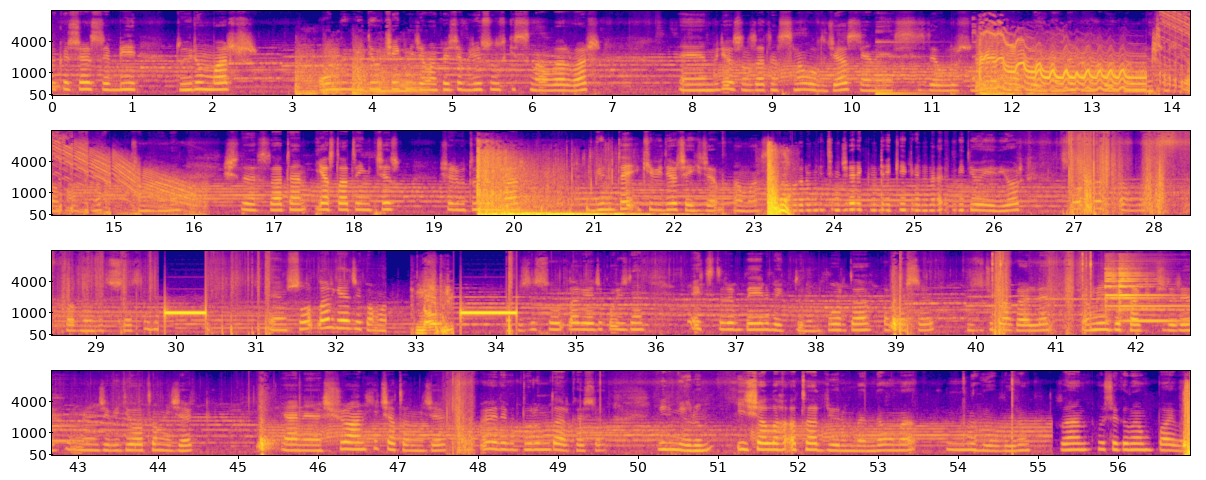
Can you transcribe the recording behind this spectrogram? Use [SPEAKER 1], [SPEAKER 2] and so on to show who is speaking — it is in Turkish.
[SPEAKER 1] Arkadaşlar size bir duyurum var. 10 gün video çekmeyeceğim arkadaşlar. Biliyorsunuz ki sınavlar var. Ee, biliyorsunuz zaten sınav olacağız. Yani siz de olursunuz. İşte zaten yaz tatiline gideceğiz. Şöyle bir duyurum var. İki video çekeceğim ama sınavlarım bitince günde iki günde video geliyor. Sonra Allah pardon dışarısı. Yani soğuklar gelecek ama.
[SPEAKER 2] Ne yapayım?
[SPEAKER 1] Bize soğuklar gelecek o yüzden ekstra beğeni bekliyorum. Bu arada arkadaşlar üzücü bir haberle ömrünce takipçileri ömrünce video atamayacak. Yani şu an hiç atamayacak. Öyle bir durumda arkadaşlar. Bilmiyorum. İnşallah atar diyorum ben de ona mıh yolluyorum. O hoşçakalın. Bay bay.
